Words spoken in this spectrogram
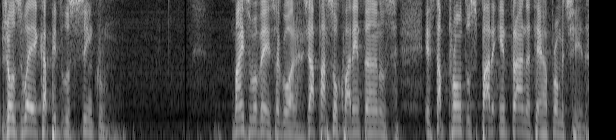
Josué capítulo 5. Mais uma vez agora, já passou 40 anos, está prontos para entrar na terra prometida.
